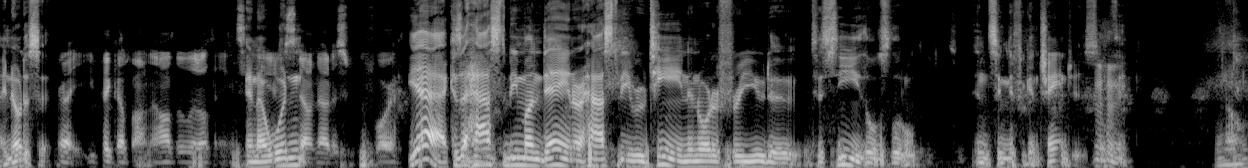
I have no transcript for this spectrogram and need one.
I notice it. Right. You pick up on all the little things. And I just wouldn't- don't notice before. Yeah, because it has to be mundane or it has to be routine in order for you to to see those little insignificant changes. I Mhm. think, you know.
